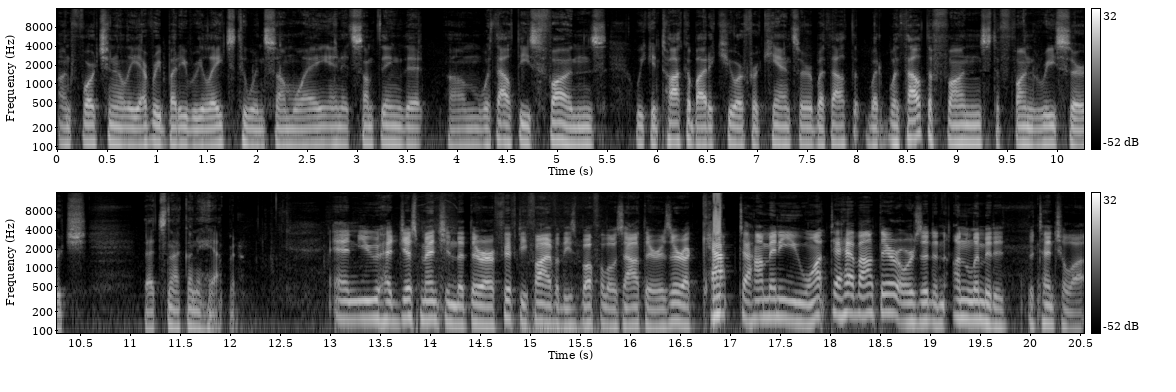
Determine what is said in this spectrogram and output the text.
unfortunately everybody relates to in some way, and it's something that um, without these funds, we can talk about a cure for cancer, without the, but without the funds to fund research, that's not going to happen. And you had just mentioned that there are 55 of these buffaloes out there. Is there a cap to how many you want to have out there, or is it an unlimited potential uh,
